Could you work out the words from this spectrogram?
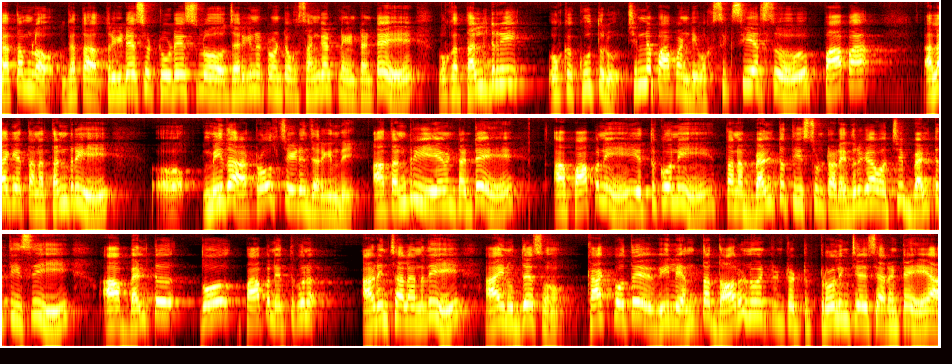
గతంలో గత త్రీ డేస్ టూ డేస్లో జరిగినటువంటి ఒక సంఘటన ఏంటంటే ఒక తండ్రి ఒక కూతురు చిన్న పాప అండి ఒక సిక్స్ ఇయర్స్ పాప అలాగే తన తండ్రి మీద ట్రోల్స్ చేయడం జరిగింది. ఆ తండ్రి ఏమిటంటే ఆ పాపని ఎత్తుకొని తన బెల్ట్ తీస్తుంటాడు. ఎదురుగా వచ్చి బెల్ట్ తీసి ఆ బెల్ట్తో పాపని ఎత్తుకొని ఆడించాలన్నది ఆయన ఉద్దేశం. కాకపోతే వీళ్ళు ఎంత దారుణమైనటువంటి ట్రోలింగ్ చేశారంటే ఆ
